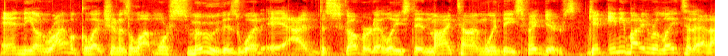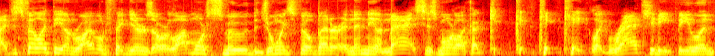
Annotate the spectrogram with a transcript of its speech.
and the Unrivaled collection is a lot more smooth, is what eh, I've discovered, at least in my time with these figures. Can anybody relate to that? I just feel like the Unrivaled figures are a lot more smooth, the joints feel better, and then the Unmatched is more like a kick, kick, kick, kick, like ratchety feeling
